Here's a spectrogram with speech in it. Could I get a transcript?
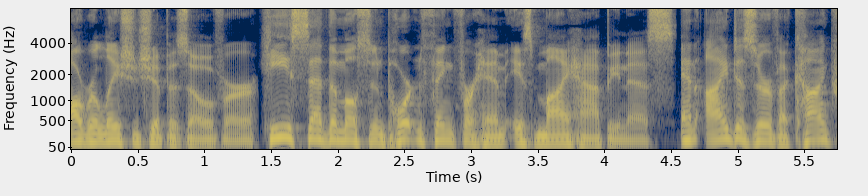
Our relationship is over. He said the most important thing for him is my happiness, and I deserve a concrete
